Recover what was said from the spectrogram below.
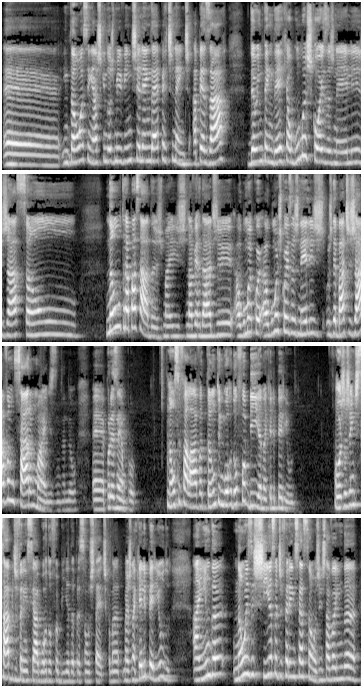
É, então, assim, acho que em 2020 ele ainda é pertinente, apesar de eu entender que algumas coisas nele já são não ultrapassadas, mas na verdade alguma, algumas coisas neles os debates já avançaram mais, entendeu? É, por exemplo, não se falava tanto em gordofobia naquele período. Hoje a gente sabe diferenciar a gordofobia da pressão estética, mas, mas naquele período ainda não existia essa diferenciação. A gente estava ainda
